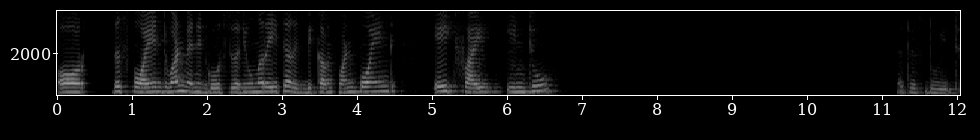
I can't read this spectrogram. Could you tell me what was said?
or this 0.1 when it goes to the numerator it becomes 1.85 into let us do it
